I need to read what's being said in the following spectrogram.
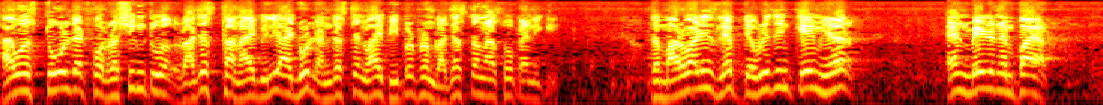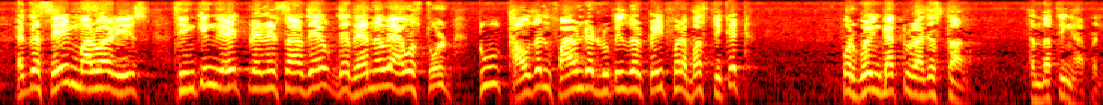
I was told that for rushing to Rajasthan, I believe, I don't understand why people from Rajasthan are so panicky. The Marwadis left everything, came here and made an empire. And the same Marwadis, thinking eight planets are there, they ran away. I was told 2,500 rupees were paid for a bus ticket for going back to Rajasthan. And nothing happened.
